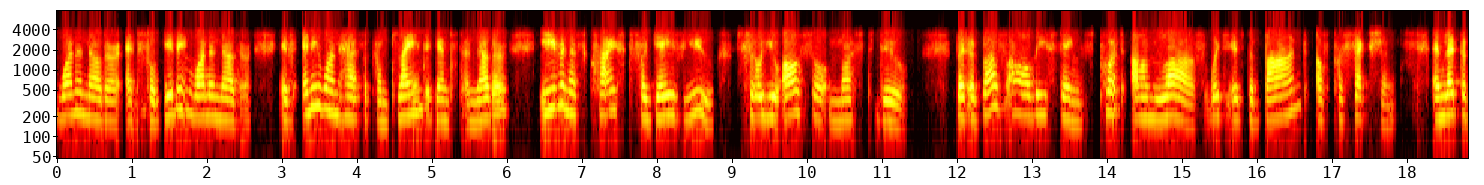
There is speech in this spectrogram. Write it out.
one another, and forgiving one another. If anyone has a complaint against another, even as Christ forgave you, so you also must do. But above all these things, put on love, which is the bond of perfection. And let the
